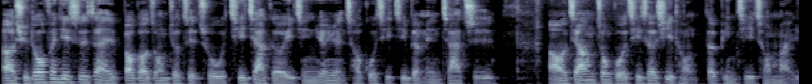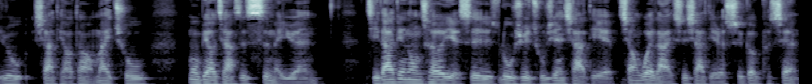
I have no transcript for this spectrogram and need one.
呃，许多分析师在报告中就指出，其价格已经远远超过其基本面价值。然后将中国汽车系统的评级从买入下调到卖出，目标价是四美元。几大电动车也是陆续出现下跌，像蔚来是下跌了十个 percent，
